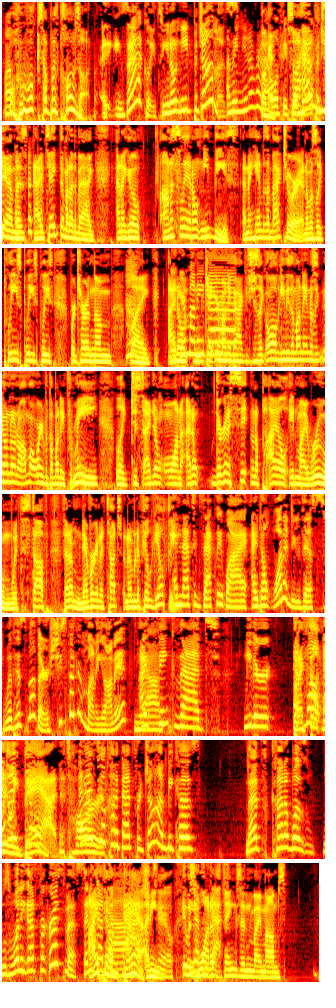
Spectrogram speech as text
Well, who hooks up with clothes on? Exactly. So you don't need pajamas. I mean, you never know Okay, what people so I have pajamas, and I take them out of the bag, and I go, honestly, I don't need these, and I handed them back to her, and I was like, please, please, please, return them. Like, I don't your money get your money back. back. And she's like, oh, I'll give you the money, and I was like, no, no, no, I'm not worried about the money for me. Like, just I don't want to. I don't. They're gonna sit in a pile in my room with stuff that I'm never gonna touch, and I'm gonna feel guilty. And that's exactly why I don't want to do this with his mother. She spent her money on it. I think that either. But I felt and really feel- bad. It's hard. And I feel kind of bad for John because that's kind of was was what he got for Christmas. And he I got felt some bad. cash, I mean, too. it was He got some one of cash. things in my mom's.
